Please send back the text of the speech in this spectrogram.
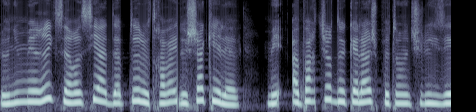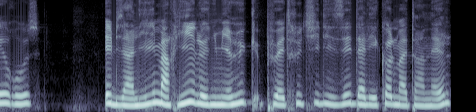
Le numérique sert aussi à adapter le travail de chaque élève. Mais à partir de quel âge peut-on utiliser Rose? Eh bien, Lily-Marie, le numérique peut être utilisé dès l'école maternelle,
